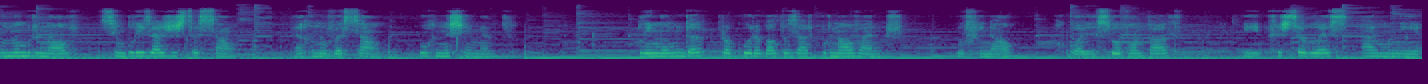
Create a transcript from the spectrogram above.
O número 9 simboliza a gestação, a renovação, o renascimento. Blimunda procura Baltazar por nove anos. No final, recolhe a sua vontade e restabelece a harmonia.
